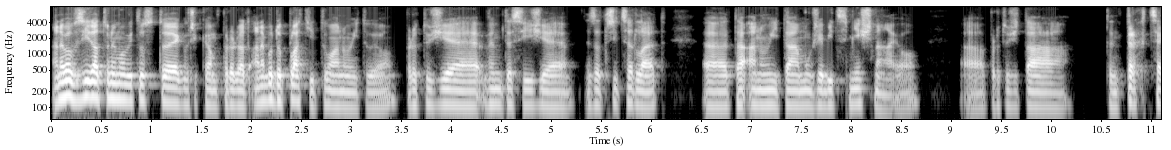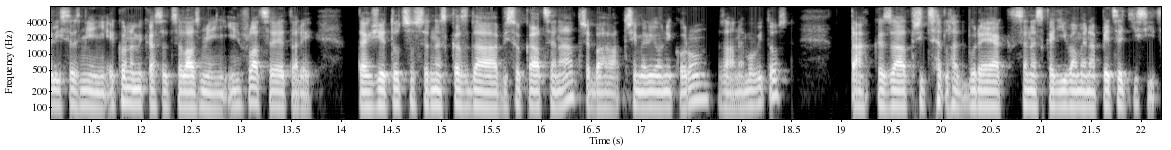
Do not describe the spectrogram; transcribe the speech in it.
A nebo vzít tu nemovitost, jak říkám, prodat, anebo doplatit tu anuitu, jo? protože vemte si, že za 30 let uh, ta anuita může být směšná, jo? Uh, protože ta, ten trh celý se změní, ekonomika se celá změní, inflace je tady, takže to, co se dneska zdá vysoká cena, třeba 3 miliony korun za nemovitost, tak za 30 let bude, jak se dneska díváme, na 500 tisíc.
